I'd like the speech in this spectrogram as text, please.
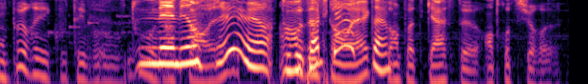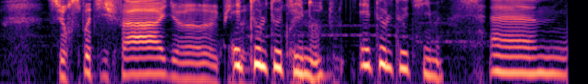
on peut réécouter vos, tous vos Mais bien sûr, tous en vos podcast. ex en podcast, euh, entre autres sur, sur Spotify. euh, et, puis Et de- tout le tout tout- Et tout le tout team. Euh,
